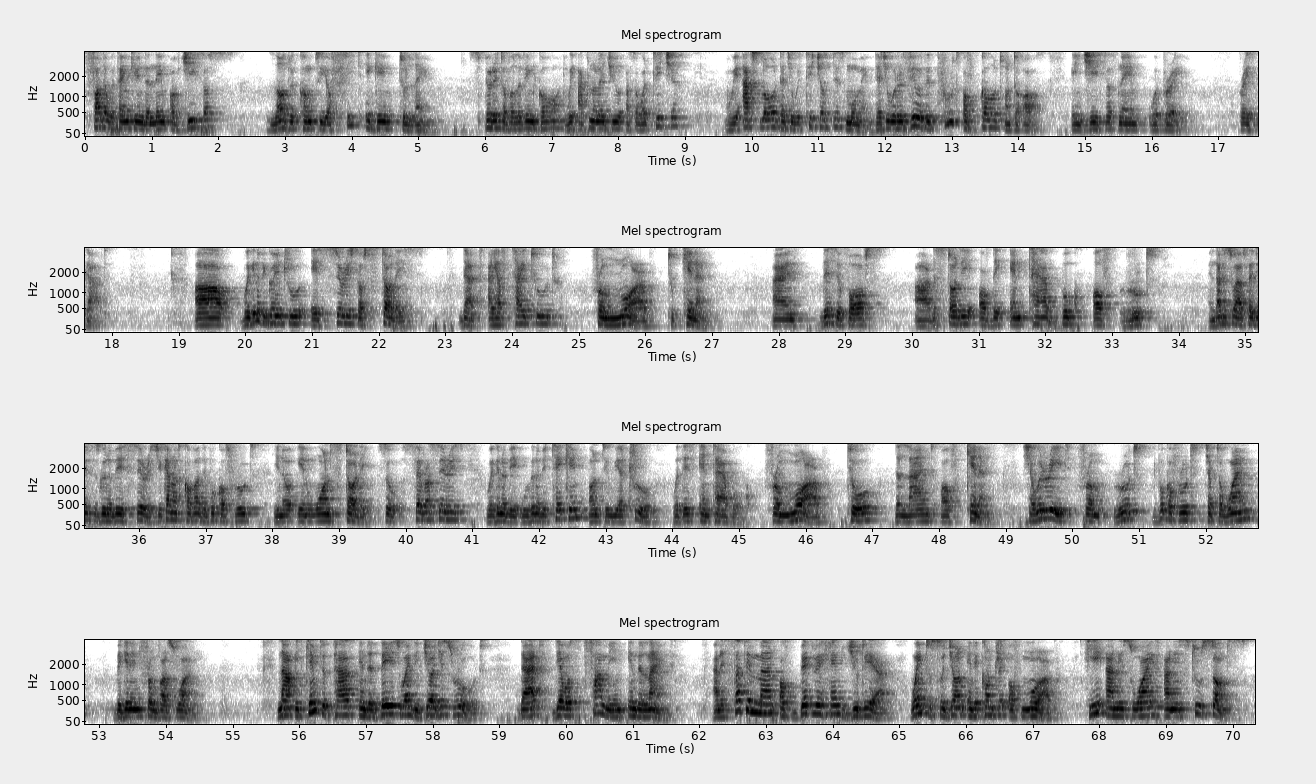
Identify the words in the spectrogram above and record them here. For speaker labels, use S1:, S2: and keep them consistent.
S1: Father, we thank you in the name of Jesus. Lord, we come to your feet again to learn. Spirit of a living God, we acknowledge you as our teacher. We ask, Lord, that you will teach us this moment, that you will reveal the truth of God unto us. In Jesus' name we pray. Praise God. Uh, we're going to be going through a series of studies that I have titled From Moab to Canaan. And this involves uh, the study of the entire book of Ruth. And that is why I've said this is going to be a series. You cannot cover the book of Ruth, you know, in one study. So several series we're going to be we're going to be taking until we are through with this entire book from Moab to the land of Canaan. Shall we read from Ruth, the book of Ruth, chapter 1, beginning from verse 1. Now it came to pass in the days when the judges ruled that there was famine in the land. And a certain man of Bethlehem, Judea, went to sojourn in the country of Moab, he and his wife and his two sons.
